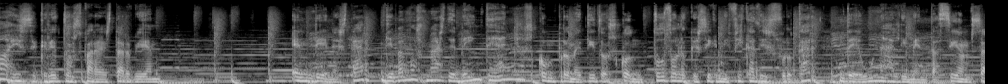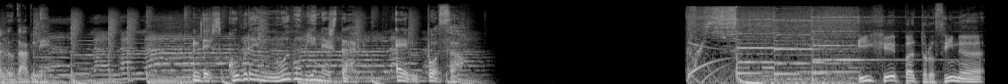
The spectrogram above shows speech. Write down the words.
No hay secretos para estar bien. En Bienestar llevamos más de 20 años comprometidos con todo lo que significa disfrutar de una alimentación saludable. Descubre el nuevo Bienestar, El Pozo. IG patrocina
